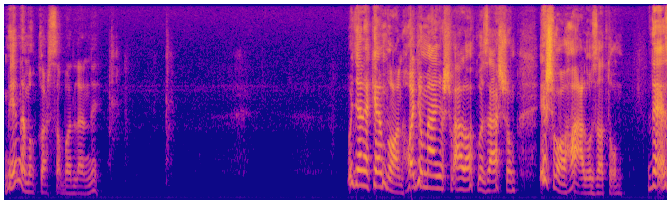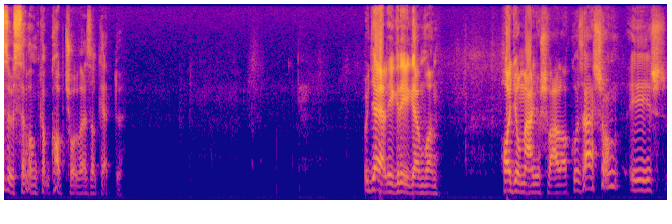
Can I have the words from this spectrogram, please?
Miért nem akarsz szabad lenni? ugye nekem van hagyományos vállalkozásom és van hálózatom de ez össze van kapcsolva ez a kettő ugye elég régen van hagyományos vállalkozásom és,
